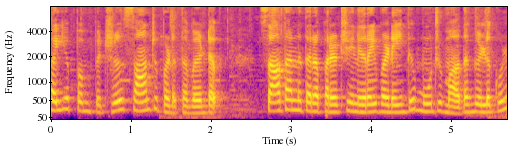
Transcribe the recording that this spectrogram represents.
கையொப்பம் பெற்று சான்றுபடுத்த வேண்டும். சாதாரண தர பரீட்சை நிறைவடைந்து மூன்று மாதங்களுக்குள்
